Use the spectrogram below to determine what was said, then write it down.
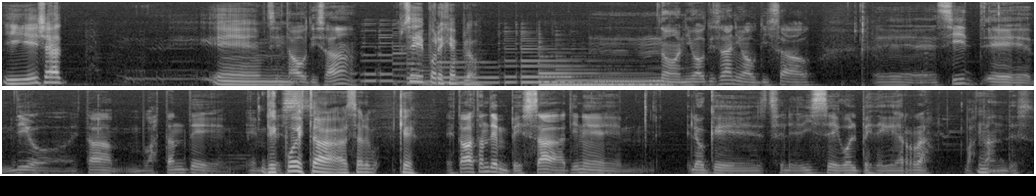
Y ella. em, ¿Sí está bautizada? sí, por ejemplo. Mm, No, ni bautizada ni bautizado. Eh, sí, eh, digo, está bastante Dispuesta a hacer. ¿Qué? Está bastante empezada, tiene lo que se le dice golpes de guerra, bastantes.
